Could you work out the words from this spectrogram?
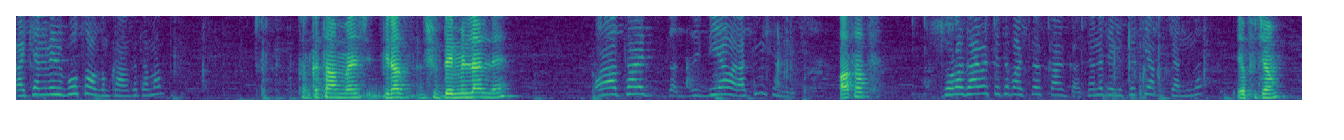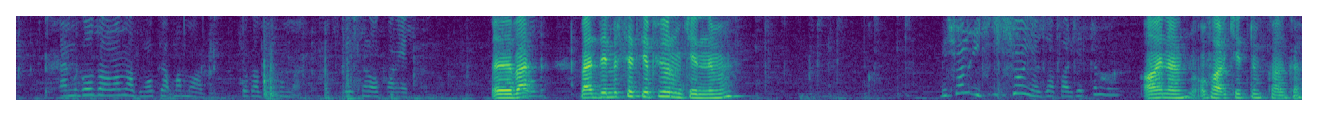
Ben kendime bir bot aldım kanka tamam. Kanka tamam ben biraz şu demirlerle 16 tane diye var atayım mı şimdilik? at at Sonra diamond sete başlarız kanka. Sen de demir set yap kendine. yapacağım. Ben bir gold almam lazım. Ok yapmam lazım. Çok az okum var. 35 tane ok bana yetmez. Ee, ben ben demir set yapıyorum kendimi. Biz şu anda iki kişi oynuyoruz ya fark ettin mi? Aynen o fark ettim kanka.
